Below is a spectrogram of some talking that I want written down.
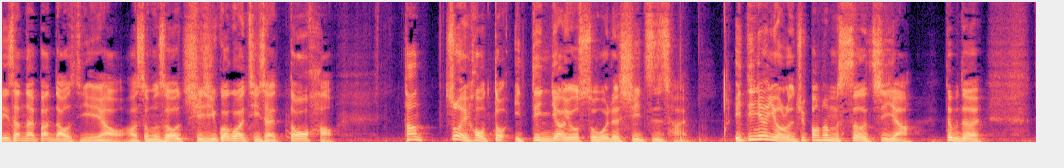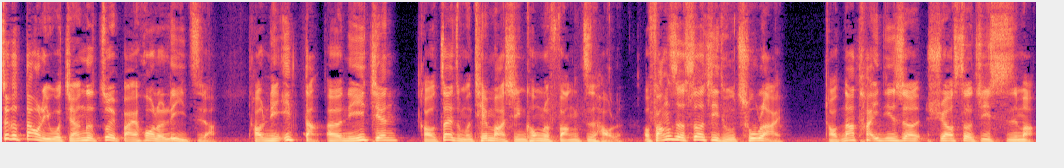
第三代半导体也好，啊，什么时候奇奇怪怪的题材都好，它最后都一定要有所谓的细制裁，一定要有人去帮他们设计啊，对不对？这个道理我讲个最白话的例子啊，好，你一档呃，你一间好再怎么天马行空的房子好了，哦，房子的设计图出来。好，那它一定是要需要设计师嘛？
